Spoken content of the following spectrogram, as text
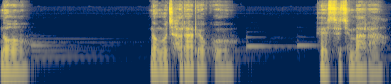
너 너무 잘하려고 애쓰지 마라.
